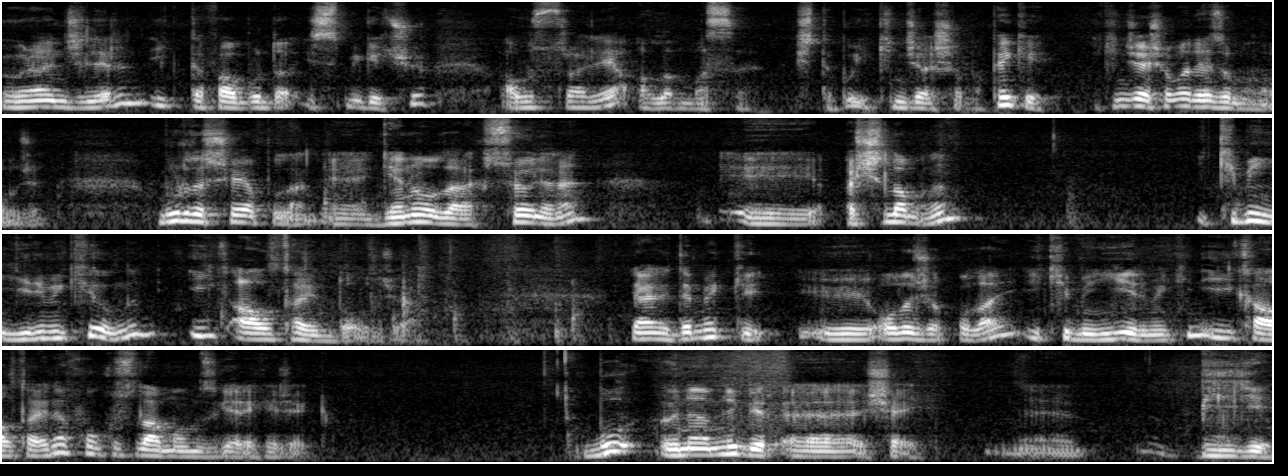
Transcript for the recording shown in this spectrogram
öğrencilerin ilk defa burada ismi geçiyor. Avustralya'ya alınması. İşte bu ikinci aşama. Peki ikinci aşama ne zaman olacak? Burada şey yapılan, e, genel olarak söylenen e, aşılamanın 2022 yılının ilk 6 ayında olacağı. Yani demek ki e, olacak olay 2022'nin ilk 6 ayına fokuslanmamız gerekecek. Bu önemli bir e, şey, e, bilgi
